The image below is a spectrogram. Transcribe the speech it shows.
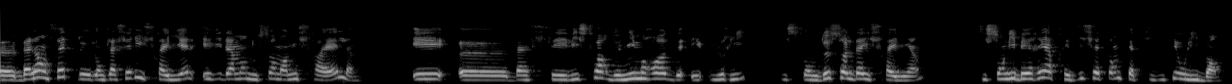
Euh, bah là, en fait, de- donc la série israélienne, évidemment, nous sommes en Israël. Et euh, ben, c'est l'histoire de Nimrod et Uri, qui sont deux soldats israéliens, qui sont libérés après 17 ans de captivité au Liban.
